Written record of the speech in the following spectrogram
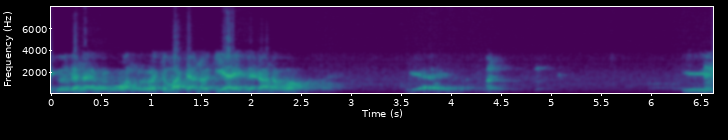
Iku kan wong ku cuma dakno kiai mek ora napa. Ya. Iya.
